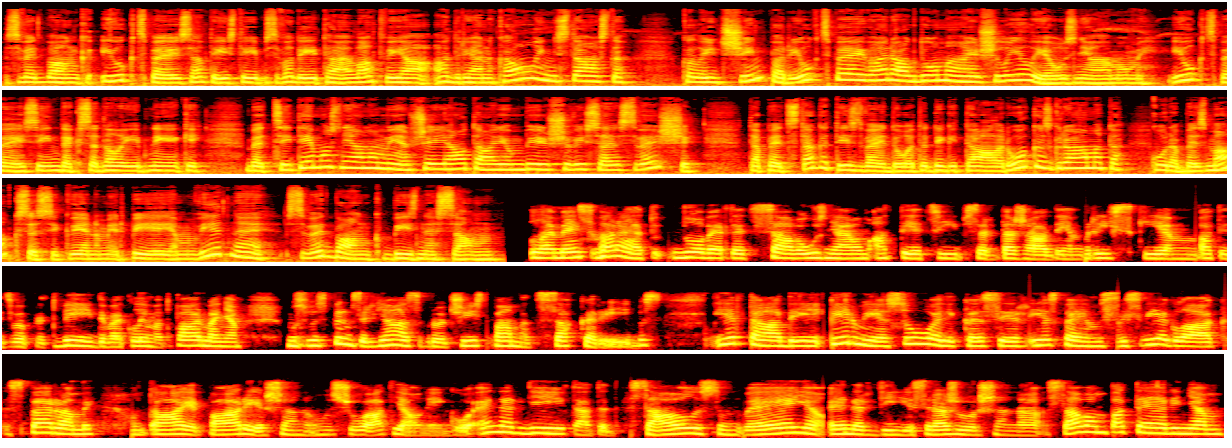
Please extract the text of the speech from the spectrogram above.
Svetbanka ilgtspējas attīstības vadītāja Latvijā Adriana Kauliņa stāsta, ka līdz šim par ilgtspēju vairāk domājuši lielie uzņēmumi, ilgtspējas indeksa dalībnieki, bet citiem uzņēmumiem šie jautājumi bijuši visai sveši. Tāpēc tagad izveidota digitāla rokas grāmata, kura bez maksas ikvienam ir pieejama vietnē Svetbanka biznesam lai mēs varētu novērtēt savu uzņēmumu attiecības ar dažādiem riskiem, attiecībā pret vīdi vai klimatu pārmaiņām, mums vispirms ir jāsaprot šīs pamatsakarības. Ir tādi pirmie soļi, kas ir iespējams visvieglāk sperami, un tā ir pāriešana uz šo atjaunīgo enerģiju, tātad saules un vēja enerģijas ražošana savam patēriņam,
